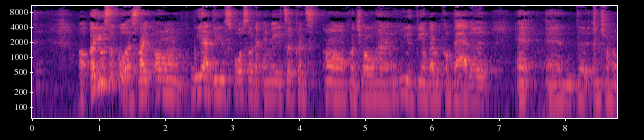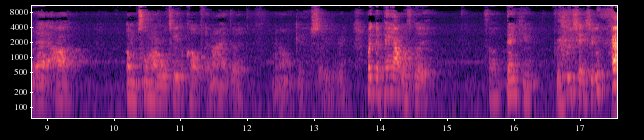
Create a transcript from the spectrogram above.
the? Uh, a use of force. Like um, we had to use force on the inmate to con- um control him. He was being very combative, and and the interim of that, I um tore my rotator cuff, and I had to, you know, get surgery. But the payout was good. So thank you. Appreciate you.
